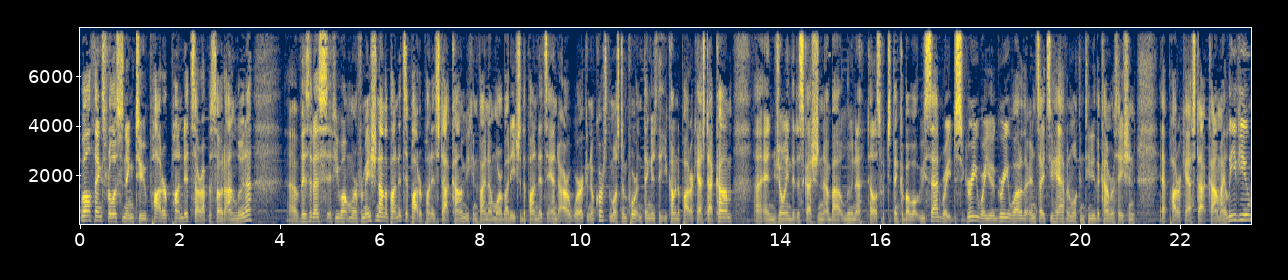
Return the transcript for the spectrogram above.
well, thanks for listening to Potter Pundits, our episode on Luna. Uh, visit us if you want more information on the pundits at potterpundits.com. You can find out more about each of the pundits and our work. And of course, the most important thing is that you come to pottercast.com uh, and join the discussion about Luna. Tell us what you think about what we said, where you disagree, where you agree, what other insights you have, and we'll continue the conversation at pottercast.com. I leave you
